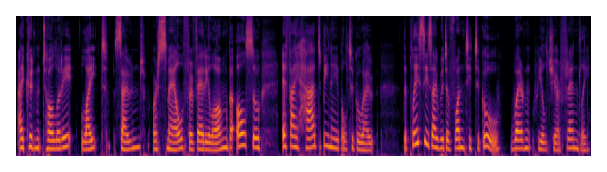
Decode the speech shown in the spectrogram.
I couldn't tolerate light, sound, or smell for very long, but also, if I had been able to go out, the places I would have wanted to go weren't wheelchair friendly.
